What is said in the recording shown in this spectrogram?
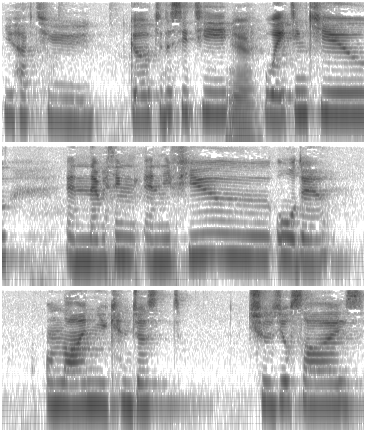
you have to go to the city, Yeah. wait in queue, and everything. And if you order online, you can just choose your size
